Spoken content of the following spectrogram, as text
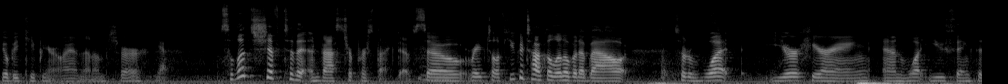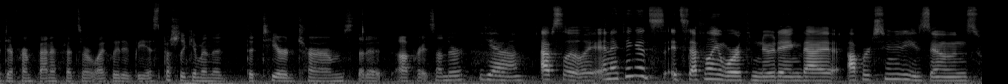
You'll be keeping your eye on that, I'm sure. Yeah. So let's shift to the investor perspective. Mm-hmm. So, Rachel, if you could talk a little bit about sort of what you're hearing and what you think the different benefits are likely to be, especially given the, the tiered terms that it operates under. Yeah, absolutely. And I think it's it's definitely worth noting that opportunity zones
